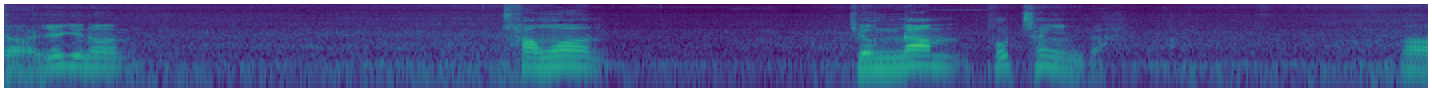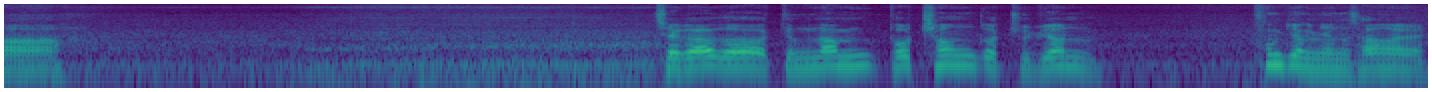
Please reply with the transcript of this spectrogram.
자 여기는 창원 경남 도청입니다. 어, 제가 그 경남 도청 그 주변 풍경 영상을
